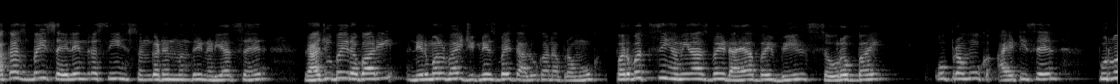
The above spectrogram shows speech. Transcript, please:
આકાશભાઈ શૈલેન્દ્રસિંહ સંગઠન મંત્રી નડિયાદ શહેર, રાજુભાઈ રબારી, નિર્મલભાઈ જિજ્ઞેશભાઈ તાલુકાના પ્રમુખ, પરબતસિંહ અવિનાશભાઈ ડાયાભાઈ ભીલ, સૌરભભાઈ ઉપપ્રમુખ આઈટી સેલ, પૂર્વ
